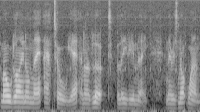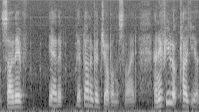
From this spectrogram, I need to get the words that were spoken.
mould line on there at all yet, and I've looked, believe you me, and there is not one. So they've, yeah, they've they've done a good job on the slide. And if you look close, you,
